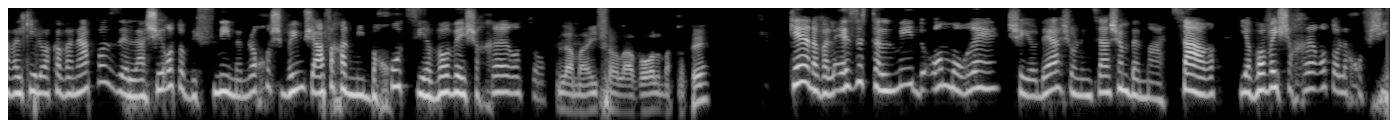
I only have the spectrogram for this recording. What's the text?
אבל כאילו הכוונה פה זה להשאיר אותו בפנים הם לא חושבים שאף אחד מבחוץ יבוא וישחרר אותו. למה אי אפשר לעבור על מטאטא כן אבל איזה תלמיד או מורה שיודע שהוא נמצא שם במעצר יבוא וישחרר אותו לחופשי.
